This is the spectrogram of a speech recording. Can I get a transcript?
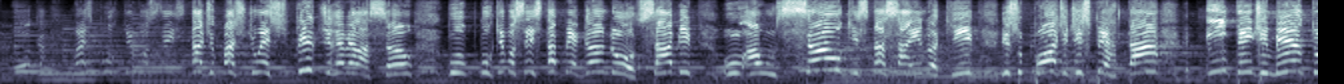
Minha boca, mas porque você está debaixo de um espírito de revelação, por, porque você está pegando, sabe, o, a unção que está saindo aqui, isso pode despertar entendimento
